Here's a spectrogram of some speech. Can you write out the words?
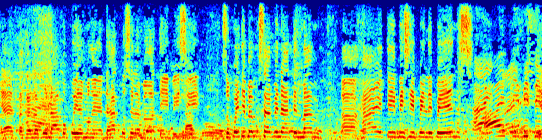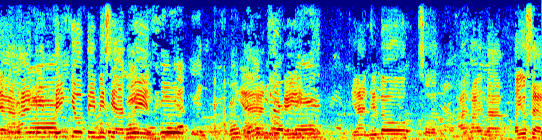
Yan. Taga Lapu-Lapu po yung mga, lahat po sila mga TBC. So, pwede ba magsabi natin, ma'am, ah, hi, TBC Philippines. Hi, TBC. Yeah, hi, thank you, TBC admin. Thank you, Yan, TBC okay. admin. Yan, hello. So, hi, hi lang. Kayo, sir.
